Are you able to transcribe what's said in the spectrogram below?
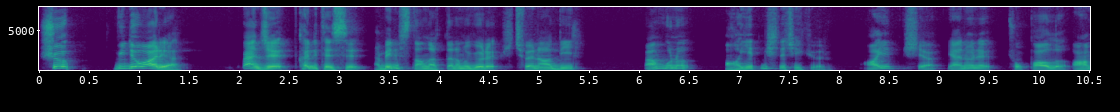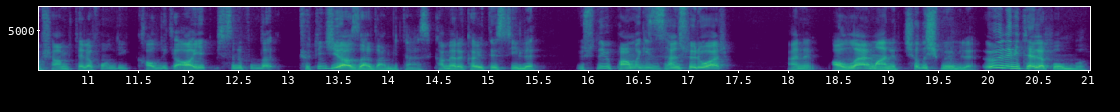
Şu video var ya bence kalitesi yani benim standartlarıma göre hiç fena değil. Ben bunu A70 ile çekiyorum. A70 ya. Yani öyle çok pahalı aham bir telefon değil. Kaldı ki A70 sınıfında kötü cihazlardan bir tanesi. Kamera kalitesiyle. Üstünde bir parmak izi sensörü var. Yani Allah'a emanet çalışmıyor bile. Öyle bir telefon bu.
